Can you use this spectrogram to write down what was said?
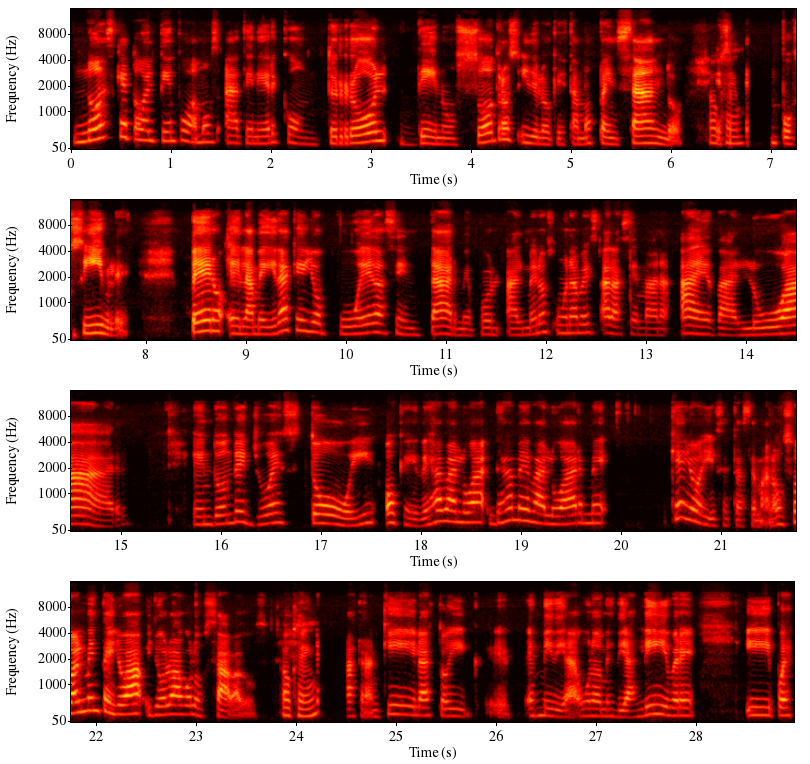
no es que todo el tiempo vamos a tener control de nosotros y de lo que estamos pensando. Eso es imposible. Pero en la medida que yo pueda sentarme por al menos una vez a la semana a evaluar en donde yo estoy, ok, deja evaluar, déjame evaluarme qué yo hice esta semana. Usualmente yo, yo lo hago los sábados, Ok. más tranquila, estoy, eh, es mi día, uno de mis días libres y pues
